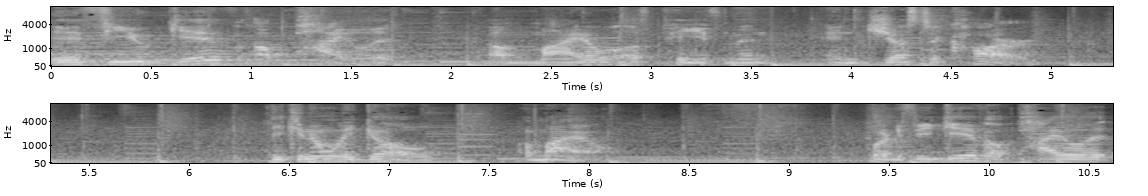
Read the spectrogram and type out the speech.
if you give a pilot a mile of pavement and just a car, he can only go a mile. But if you give a pilot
